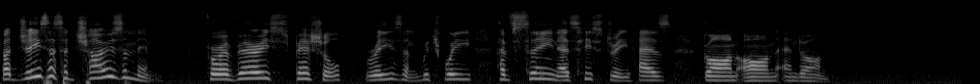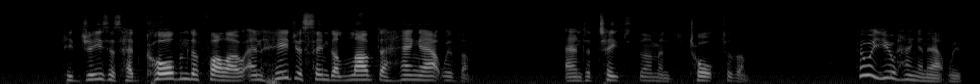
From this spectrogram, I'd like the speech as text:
But Jesus had chosen them for a very special reason, which we have seen as history has gone on and on. He, Jesus had called them to follow, and he just seemed to love to hang out with them and to teach them and to talk to them. Who are you hanging out with?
